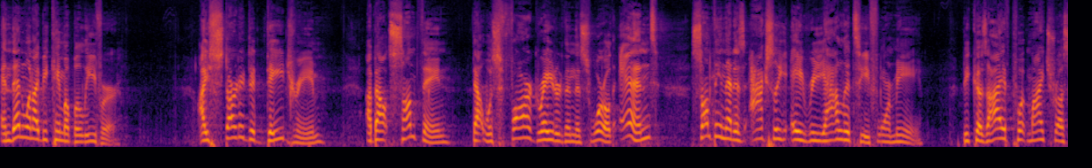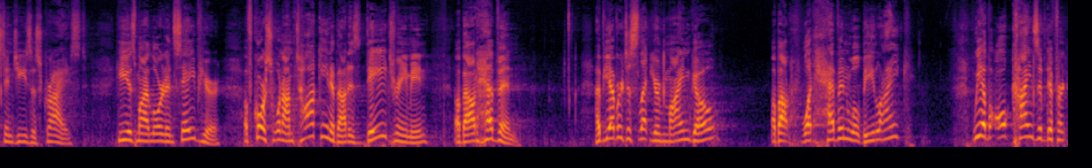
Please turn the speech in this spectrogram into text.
And then when I became a believer, I started to daydream about something that was far greater than this world and something that is actually a reality for me because I've put my trust in Jesus Christ. He is my Lord and Savior. Of course, what I'm talking about is daydreaming about heaven. Have you ever just let your mind go about what heaven will be like? We have all kinds of different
